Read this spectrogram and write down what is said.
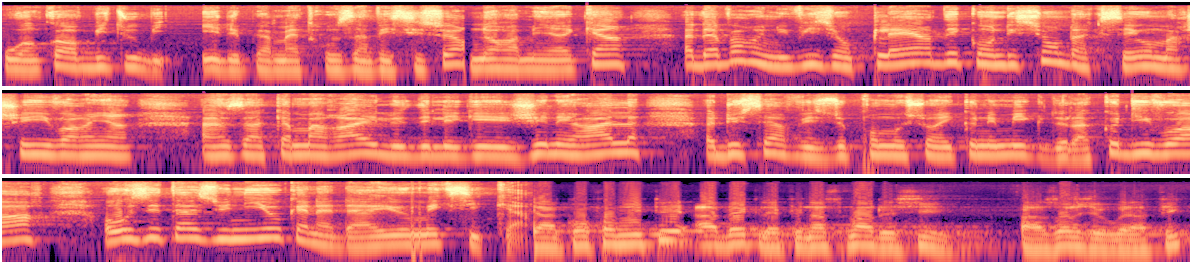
ou encore B2B et de permettre aux investisseurs nord-américains d'avoir une vision claire des conditions d'accès au marché ivoirien. Anza Kamara est le délégué général du service de promotion économique de la Côte d'Ivoire aux États-Unis, au Canada et au Mexique. En conformité avec les financements reçus par zone géographique,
